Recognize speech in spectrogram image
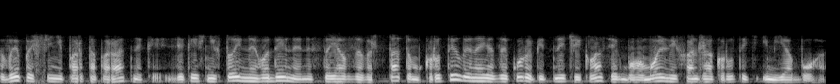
Випащені партапаратники, з яких ніхто й не години не стояв за верстатом, крутили на язику робітничий клас, як богомольний ханжа крутить ім'я Бога.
